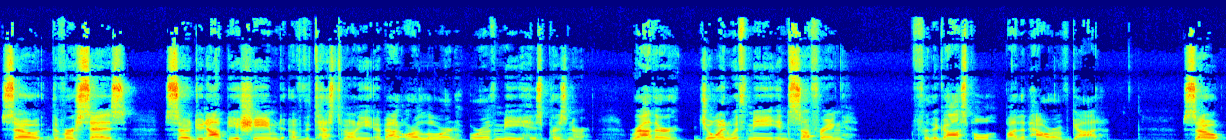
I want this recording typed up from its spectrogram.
So the verse says, So do not be ashamed of the testimony about our Lord or of me, his prisoner. Rather, join with me in suffering for the gospel by the power of God. So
